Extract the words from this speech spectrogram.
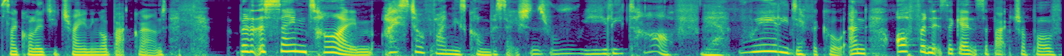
psychology training or background but at the same time, I still find these conversations really tough, yeah. really difficult. And often it's against the backdrop of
